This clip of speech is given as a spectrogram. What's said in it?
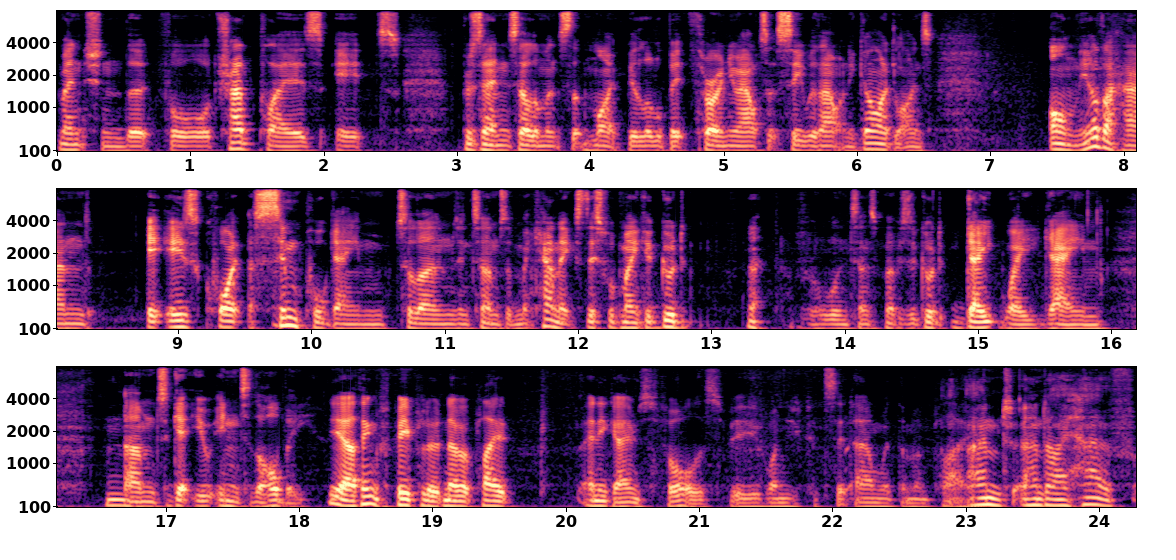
mentioned, that for trad players it presents elements that might be a little bit throwing you out at sea without any guidelines. On the other hand, it is quite a simple game to learn in terms of mechanics. This would make a good, for all intents and purposes, a good gateway game um, to get you into the hobby. Yeah, I think for people who have never played any games before, this would be one you could sit down with them and play. And and I have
